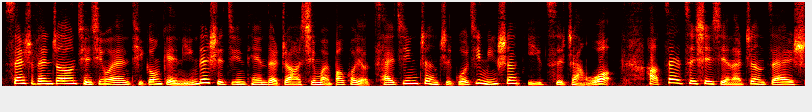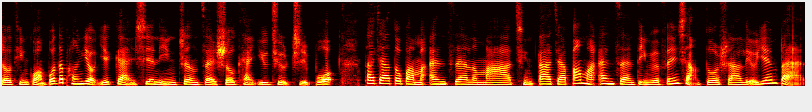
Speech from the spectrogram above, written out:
三十分钟全新闻，提供给您的是今天的重要新闻，包括有财经、政治、国际、民生一次掌握。好，再次谢谢呢正在收听广播的朋友，也感谢您正在收看 YouTube 直播。大家都帮忙按赞了吗？请大家帮忙按赞、订阅、分享，多刷留言板，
